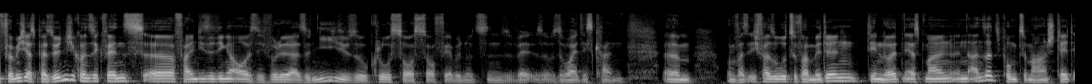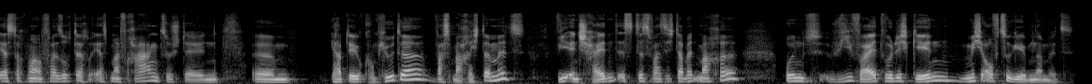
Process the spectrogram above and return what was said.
für mich als persönliche Konsequenz äh, fallen diese Dinge aus. Ich würde also nie so Closed-Source-Software benutzen, soweit ich es kann. Ähm, und was ich versuche zu vermitteln, den Leuten erstmal einen Ansatzpunkt zu machen. Stellt erst doch mal, versucht doch erstmal Fragen zu stellen. Ähm, ihr habt ihr Computer, was mache ich damit? Wie entscheidend ist das, was ich damit mache? Und wie weit würde ich gehen, mich aufzugeben damit?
